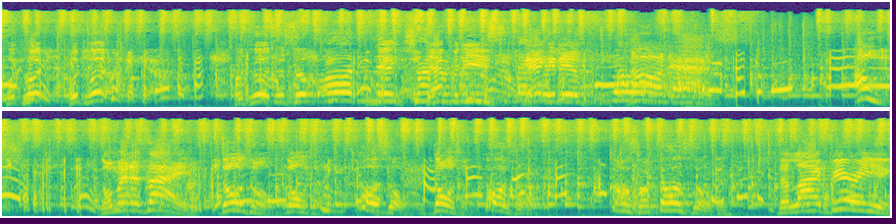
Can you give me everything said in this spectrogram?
Hood hood, hood hood. Hood hood. The subordinate Japanese negative non-ass. Ouch! Gomenazai. Dozo, dozo. Dozo, Dozo. dozo, dozo, dozo. The Liberian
